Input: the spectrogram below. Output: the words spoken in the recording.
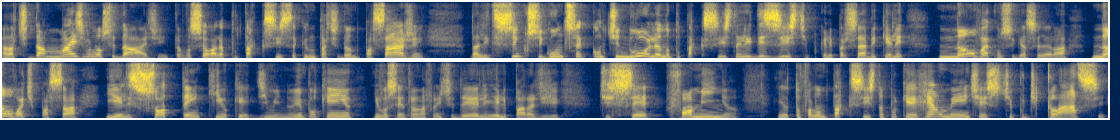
ela te dá mais velocidade. Então você olha para o taxista que não está te dando passagem, dali de cinco segundos você continua olhando para o taxista, ele desiste, porque ele percebe que ele não vai conseguir acelerar, não vai te passar, e ele só tem que o quê? Diminuir um pouquinho e você entra na frente dele e ele para de de ser fominha. E eu estou falando taxista porque realmente esse tipo de classe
